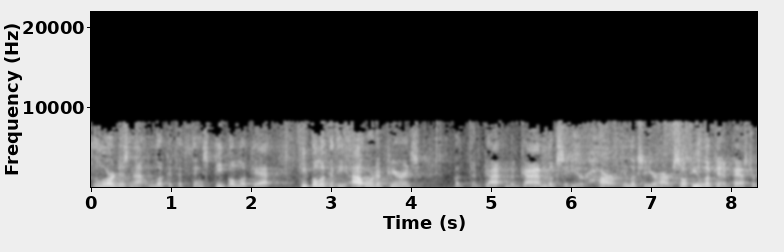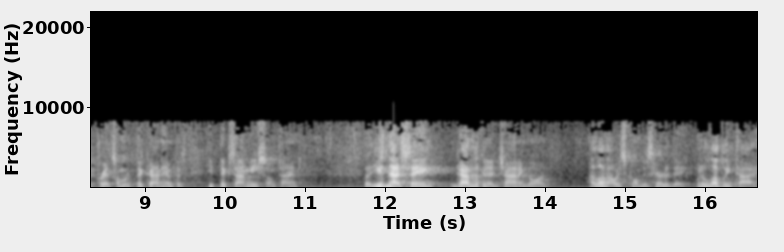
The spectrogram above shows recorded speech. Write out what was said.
The Lord does not look at the things people look at. People look at the outward appearance, but, God, but God looks at your heart. He looks at your heart. So if you're looking at Pastor Prince, I'm going to pick on him because he picks on me sometimes. But he's not saying, God looking at John and going, I love how he's combed his hair today. What a lovely tie.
